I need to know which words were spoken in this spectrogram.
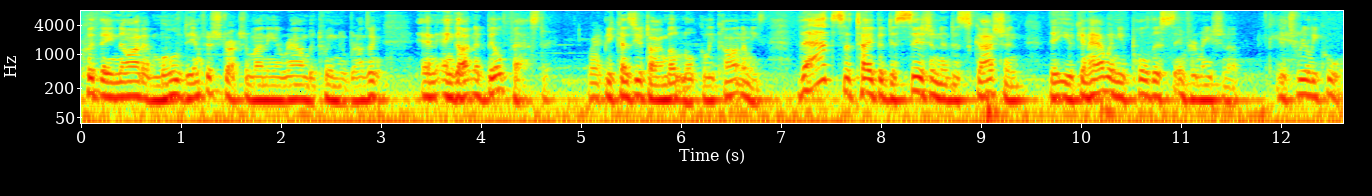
could they not have moved infrastructure money around between New Brunswick and, and gotten it built faster? Right. Because you're talking about local economies. That's the type of decision and discussion that you can have when you pull this information up. It's really cool.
